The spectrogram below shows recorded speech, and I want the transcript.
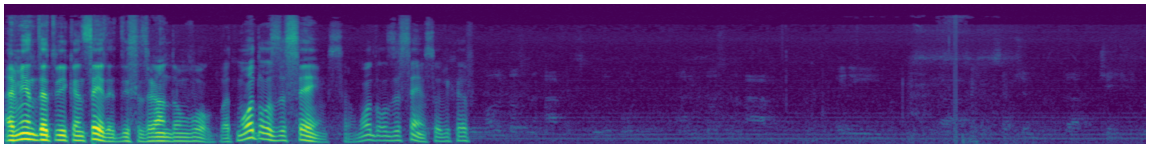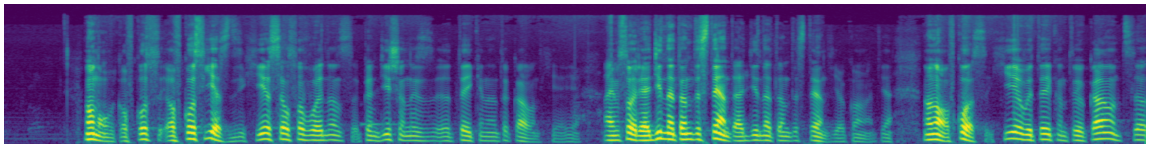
I mean that we can say that this is random walk, but model is the same. So model is the same. So we have No, no, of course, of course, yes. Here self-avoidance condition is uh, taken into account here. Yeah. I'm sorry, I did not understand. I did not understand your comment. Yeah. No, no, of course. Here we take into account uh,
